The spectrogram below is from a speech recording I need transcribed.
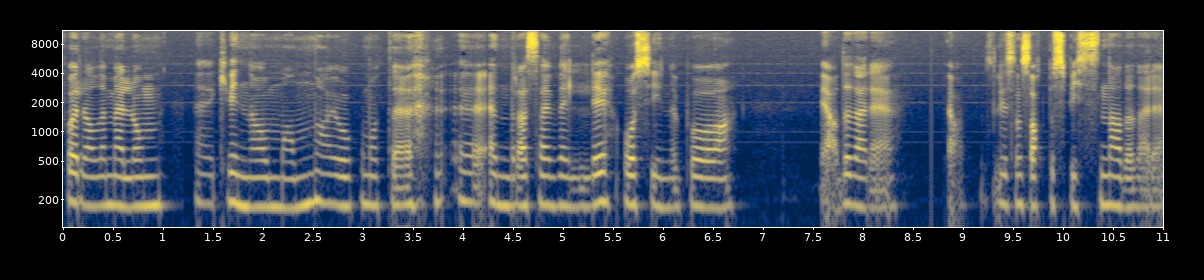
Forholdet mellom eh, kvinne og mann har jo på en måte eh, endra seg veldig, og synet på ja, det derre ja, liksom satt på spissen av det derre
